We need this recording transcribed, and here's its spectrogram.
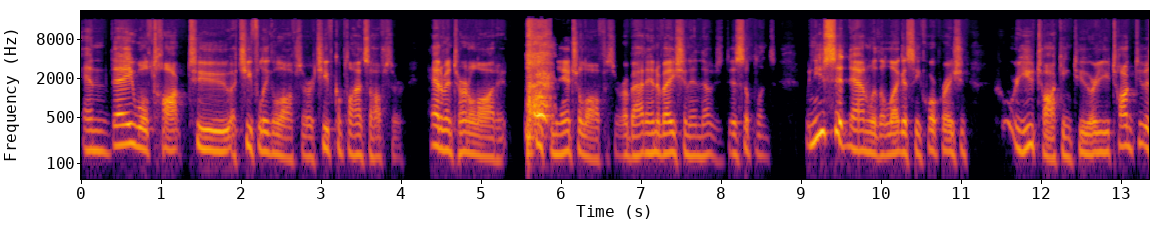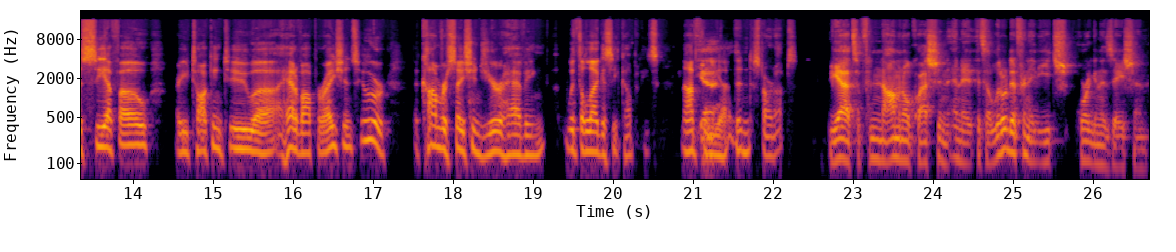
And they will talk to a chief legal officer, a chief compliance officer, head of internal audit, financial officer about innovation in those disciplines. When you sit down with a legacy corporation, who are you talking to? Are you talking to a CFO? Are you talking to uh, a head of operations? Who are the conversations you're having with the legacy companies, not yeah. the, uh, the startups? Yeah, it's a phenomenal question. And it, it's a little different at each organization.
